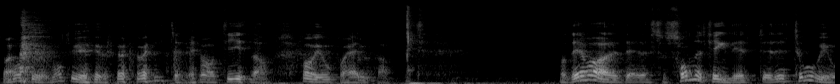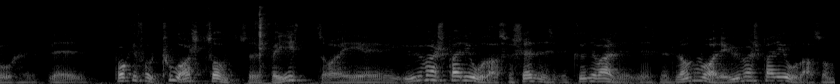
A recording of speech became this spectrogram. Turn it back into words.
Så måtte vi, måtte vi vente det var tida. Var vi oppe og henta. Og det var det, så, Sånne ting, det, det tok vi jo det, Bakenfolk tok alt sånt for gitt. Og i, i uværsperioder så skjedde det kunne være langvarige uværsperioder som,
